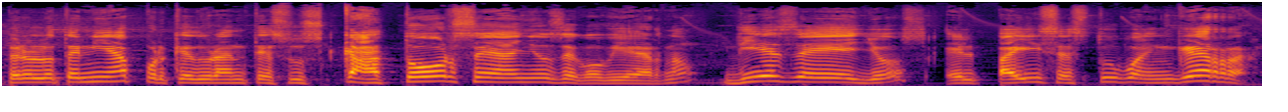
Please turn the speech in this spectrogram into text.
pero lo tenía porque durante sus 14 años de gobierno, 10 de ellos, el país estuvo en guerra.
